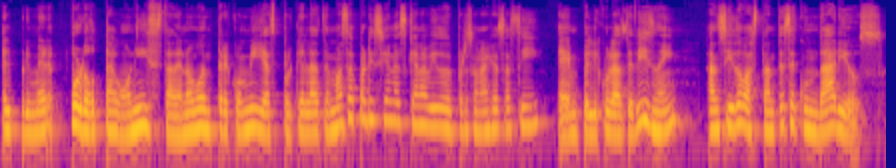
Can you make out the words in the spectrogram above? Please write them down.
el primer protagonista, de nuevo entre comillas, porque las demás apariciones que han habido de personajes así en películas de Disney han sido bastante secundarios.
